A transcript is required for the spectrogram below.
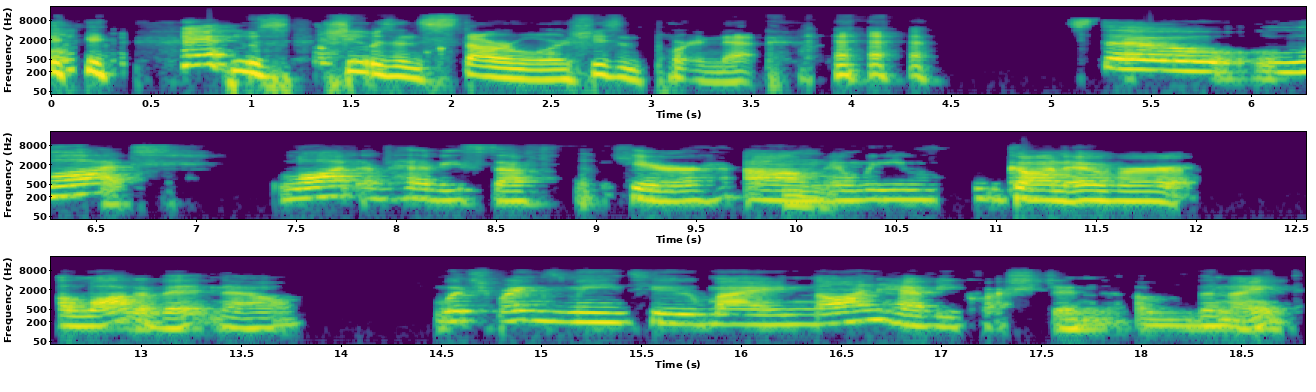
she was she was in Star Wars. She's important. That So lot lot of heavy stuff here. Um and we've gone over a lot of it now. Which brings me to my non-heavy question of the night.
